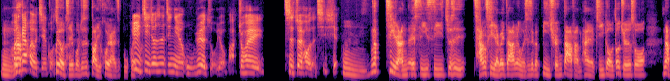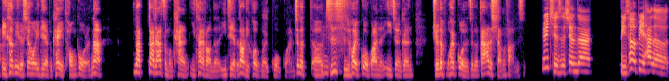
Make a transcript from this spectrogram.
嗯，应该会有结果，会有结果，就是到底会还是不会？预计就是今年五月左右吧，就会是最后的期限。嗯，那既然 SEC 就是长期以来被大家认为是这个币圈大反派的机构，都觉得说，那比特币的现货 ETF 可以通过了，那。那大家怎么看以太坊的 ETF 到底会不会过关？这个呃支持会过关的意见跟觉得不会过的这个大家的想法是什么？因为其实现在比特币它的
